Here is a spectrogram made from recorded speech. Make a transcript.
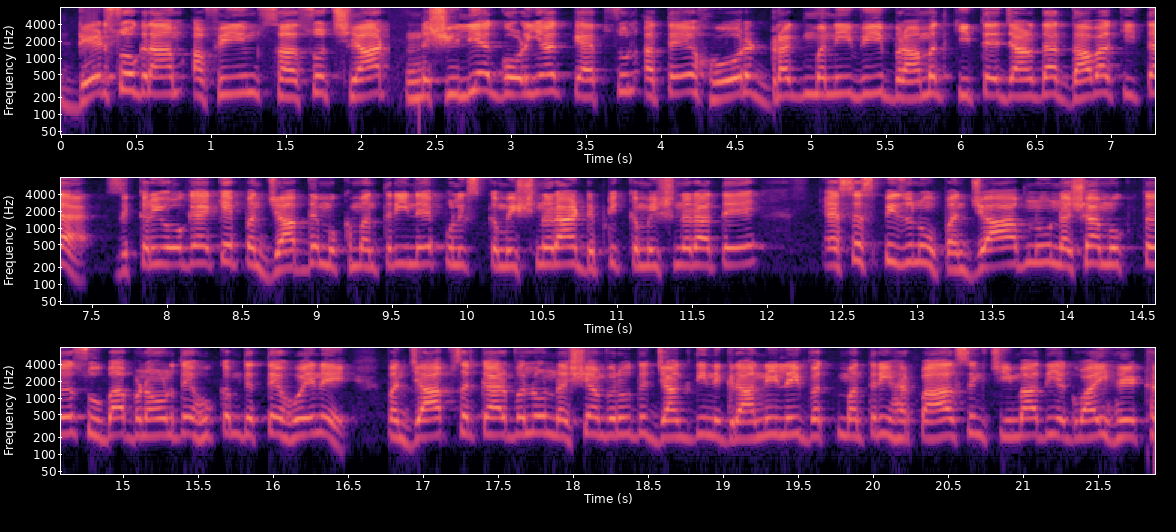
150 ਗ੍ਰਾਮ ਅਫੀਮ 766 ਨਸ਼ੀਲੀਆਂ ਗੋਲੀਆਂ, ਕੈਪਸੂਲ ਅਤੇ ਹੋਰ ਡਰੱਗ ਮਨੀ ਵੀ ਬਰਾਮਦ ਕੀਤੇ ਜਾਣ ਦਾ ਦਾਅਵਾ ਕੀਤਾ ਹੈ। ਜ਼ਿਕਰਯੋਗ ਹੈ ਕਿ ਪੰਜਾਬ ਦੇ ਮੁੱਖ ਮੰਤਰੀ ਨੇ ਪੁਲਿਸ ਕਮਿਸ਼ਨਰਾਂ, ਡਿਪਟੀ ਕਮਿਸ਼ਨਰਾਂ ਤੇ ਐਸਐਸਪੀਜ਼ ਨੂੰ ਪੰਜਾਬ ਨੂੰ ਨਸ਼ਾ ਮੁਕਤ ਸੂਬਾ ਬਣਾਉਣ ਦੇ ਹੁਕਮ ਦਿੱਤੇ ਹੋਏ ਨੇ। ਪੰਜਾਬ ਸਰਕਾਰ ਵੱਲੋਂ ਨਸ਼ਿਆਂ ਵਿਰੁੱਧ ਜੰਗ ਦੀ ਨਿਗਰਾਨੀ ਲਈ ਵਿੱਤ ਮੰਤਰੀ ਹਰਪਾਲ ਸਿੰਘ ਚੀਮਾ ਦੀ ਅਗਵਾਈ ਹੇਠ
